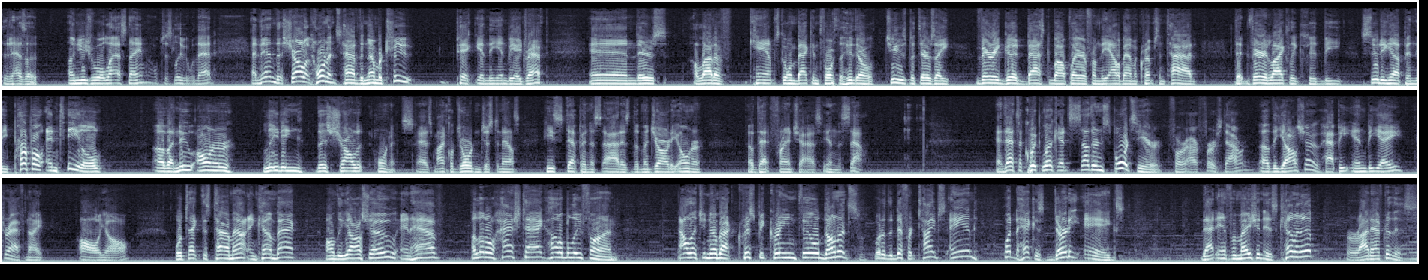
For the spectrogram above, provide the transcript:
that has a unusual last name. I'll just leave it with that. And then the Charlotte Hornets have the number two pick in the NBA draft, and there's a lot of camps going back and forth of who they'll choose, but there's a very good basketball player from the Alabama Crimson Tide that very likely could be suiting up in the purple and teal of a new owner leading the Charlotte Hornets. As Michael Jordan just announced, he's stepping aside as the majority owner of that franchise in the South. And that's a quick look at Southern sports here for our first hour of the Y'all Show. Happy NBA Draft Night, all y'all. We'll take this time out and come back on the Y'all Show and have a little hashtag hullabaloo fun. I'll let you know about Krispy Kreme filled donuts, what are the different types, and what the heck is dirty eggs. That information is coming up right after this.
